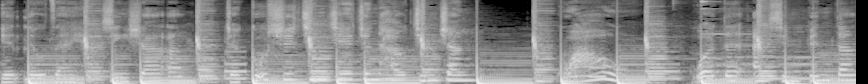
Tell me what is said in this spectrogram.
也留在心上，这故事情节真好紧张。哇哦！我的爱心便当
